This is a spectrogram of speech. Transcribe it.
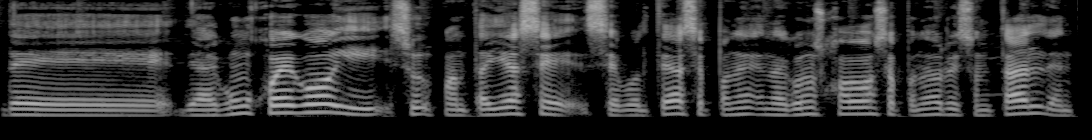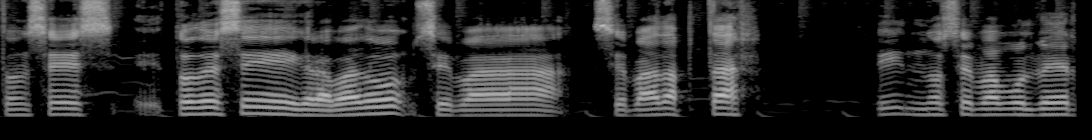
de, de algún juego y su pantalla se, se, voltea, se pone, en algunos juegos se pone horizontal, entonces eh, todo ese grabado se va, se va a adaptar, ¿sí? no se va a volver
